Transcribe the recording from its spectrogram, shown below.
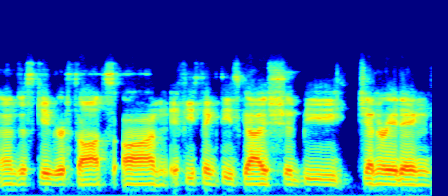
and just give your thoughts on if you think these guys should be generating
